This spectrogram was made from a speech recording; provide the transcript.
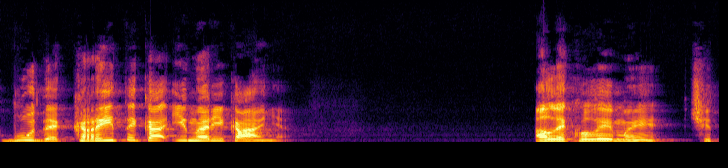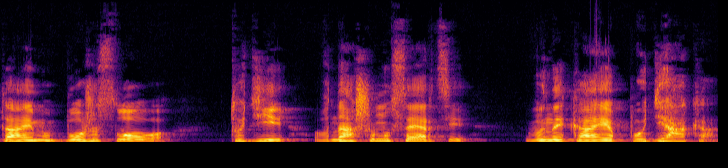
буде критика і нарікання. Але коли ми читаємо Боже Слово, тоді в нашому серці виникає подяка.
